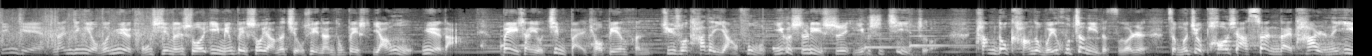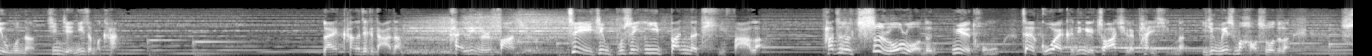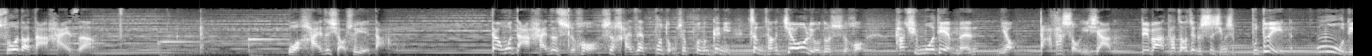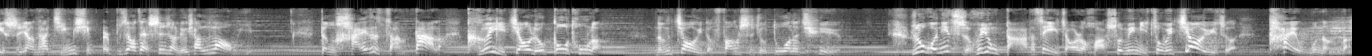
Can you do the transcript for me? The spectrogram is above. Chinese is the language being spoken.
金姐，南京有个虐童新闻，说一名被收养的九岁男童被养母虐打，背上有近百条鞭痕。据说他的养父母一个是律师，一个是记者，他们都扛着维护正义的责任，怎么就抛下善待他人的义务呢？金姐你怎么看？来看看这个打的，太令人发指了，这已经不是一般的体罚了，他这是赤裸裸的虐童，在国外肯定给抓起来判刑了，已经没什么好说的了。说到打孩子啊。我孩子小时候也打过，但我打孩子的时候是还在不懂事、不能跟你正常交流的时候，他去摸电门，你要打他手一下的，对吧？他知道这个事情是不对的，目的是让他警醒，而不是要在身上留下烙印。等孩子长大了，可以交流沟通了，能教育的方式就多了去了。如果你只会用打的这一招的话，说明你作为教育者太无能了。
